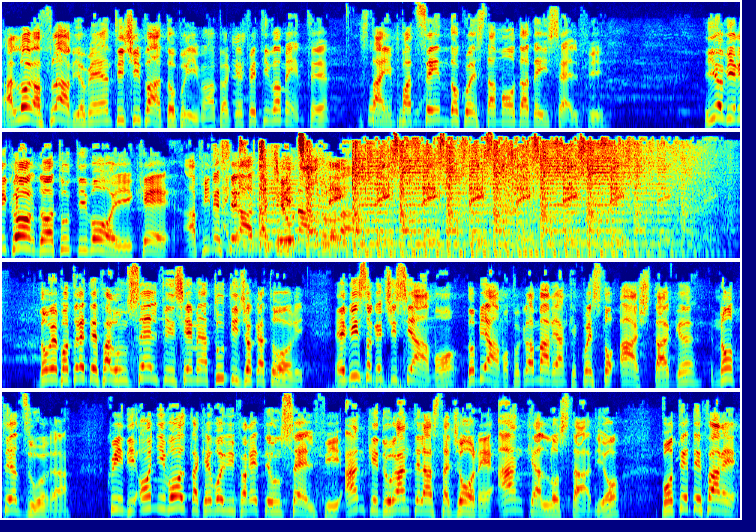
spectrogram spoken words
Allora Flavio mi hai anticipato prima perché effettivamente sta impazzendo questa moda dei selfie. Io vi ricordo a tutti voi che a fine serata c'è un angolo là dove potrete fare un selfie insieme a tutti i giocatori. E visto che ci siamo, dobbiamo proclamare anche questo hashtag Notte Azzurra. Quindi ogni volta che voi vi farete un selfie, anche durante la stagione, anche allo stadio, potete fare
